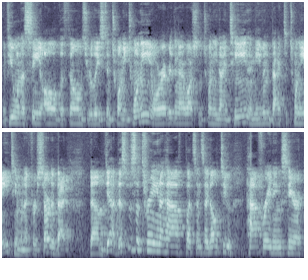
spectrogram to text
if you want to see all of the films released in 2020 or everything I watched in 2019 and even back to 2018 when I first started that, um, yeah, this was a three and a half, but since I don't do half ratings here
